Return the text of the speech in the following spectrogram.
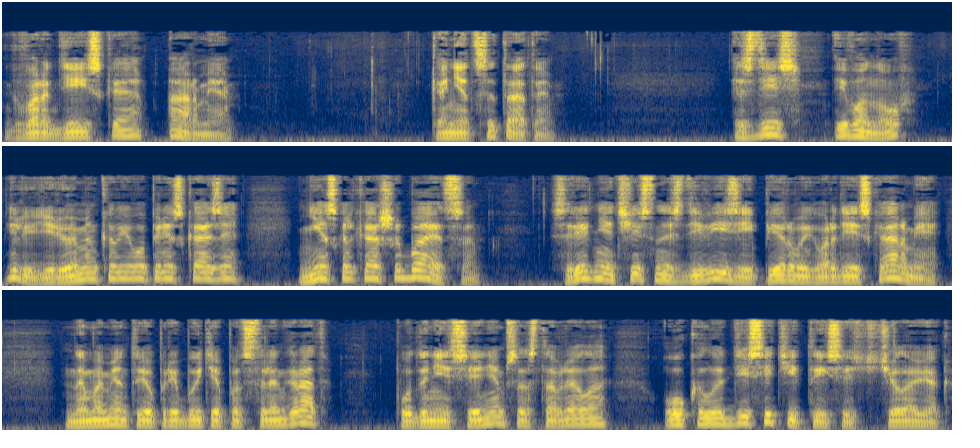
гвардейская армия. Конец цитаты. Здесь Иванов, или Еременко в его пересказе, несколько ошибается. Средняя численность дивизий первой гвардейской армии на момент ее прибытия под Сталинград по донесениям составляла около 10 тысяч человек.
